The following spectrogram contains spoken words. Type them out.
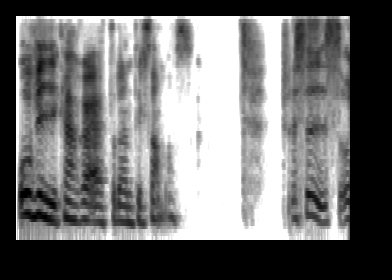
Och vi kanske äter den tillsammans. Precis, och,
